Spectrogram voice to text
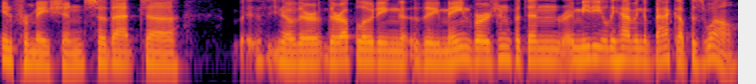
information so that uh, you know they're they're uploading the main version, but then immediately having a backup as well.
